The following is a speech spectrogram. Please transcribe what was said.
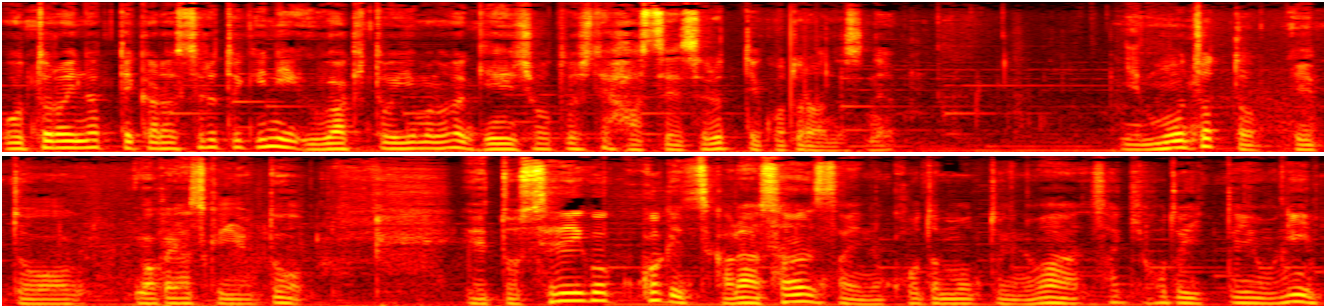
大人になってからする時に浮気というものが現象として発生するっていうことなんですね。でもうちょっと,、えーと分かりやすく言うとえっと、生後5ヶ月から3歳の子供というのは先ほど言ったように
